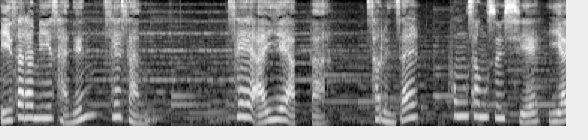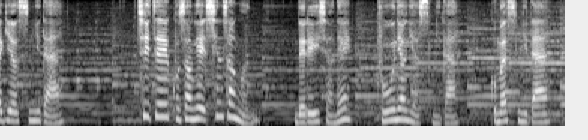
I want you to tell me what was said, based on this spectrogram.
이 사람이 사는 세상. 새 아이의 아빠, 서른 살 홍성순 씨의 이야기였습니다. 취재 구성의 신성훈, 내레이션의 구은영이었습니다. 고맙습니다.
